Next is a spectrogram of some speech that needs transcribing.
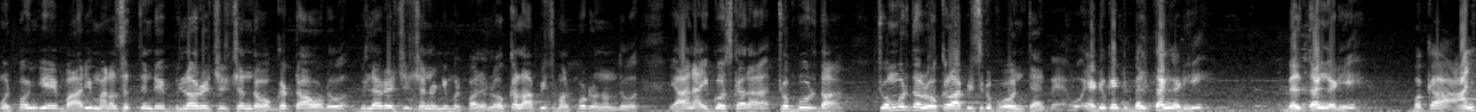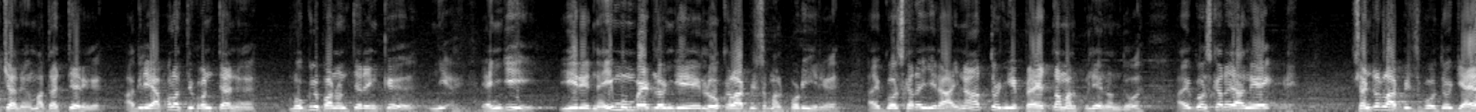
ಮುಲ್ಪ ಒಂಜಿ ಭಾರಿ ಮನಸ್ಸತ್ತಿಂಡು ದ ರೆಜಿಸ್ಟ್ರೇಷನ್ದ ಒಗ್ಗಟ್ಟಾವಡು ಬಿಲ್ಲಾ ರೆಜಿಸ್ಟ್ರೇಷನ್ ಒಂಜಿ ಮುಲ್ಪ ಲೋಕಲ್ ಆಫೀಸ್ ಮಲ್ಪಡೋನೊಂದು ಯಾನ್ ಐಗೋಸ್ಕರ ಚೊಂಬೂರ್ದ ಚೊಂಬೂರ್ದ ಲೋಕಲ್ ಆಫೀಸ್ಗೆ ಹೋಗಂತೆ ಎಡ್ಯುಕೇಟ್ ಬೆಲ್ತಂಗಡಿ ಬೆಳ್ತಂಗಡಿ, ಬೊಕ್ಕ ಆಂಚನ್ ಮತ್ತು ಅತ್ತೇರು, ಅಗ್ಲಿ ಅಪಲ ತಿಕೊಂತಾನೆ, ಮೊಗ್ಲು ಪನೊಂತೇರು ಎಂಕ್ ಎಂಜಿ ಈರು ನೈ ಮುಂಬೈಡ್ಲ ಒಂಜಿ ಲೋಕಲ್ ಆಫೀಸ್ ಮಲ್ಪೊಡಿ ಇರು ಅದಕ್ಕೋಸ್ಕರ ಈರ ಐನಾತ್ತು ಒಂಜಿ ಪ್ರಯತ್ನ ಮಲ್ಪಲಿ ನಂದು. ಅದಕ್ಕೋಸ್ಕರ ನಾನು ಸೆಂಟ್ರಲ್ ಆಫೀಸ್ ಬೋದು ಜಯ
